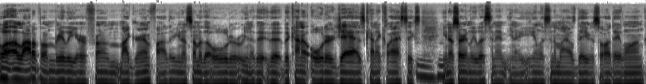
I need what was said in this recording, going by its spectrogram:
Well, a lot of them really are from my grandfather. You know, some of the older, you know, the the, the kind of older jazz kind of classics. Mm-hmm. You know, certainly listening. You know, you can listen to Miles Davis all day long.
